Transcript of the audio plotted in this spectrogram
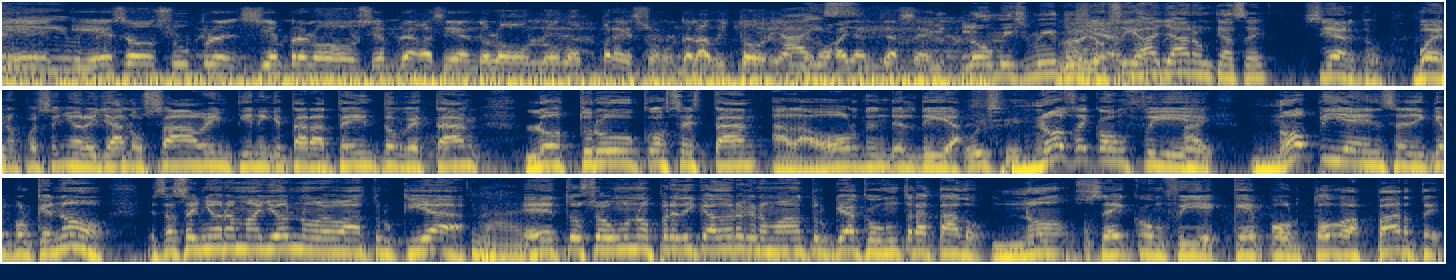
Y, y eso supre- siempre lo siempre haciendo los lo, los presos de la victoria, Ay, que no hayan sí. que hacer. Lo mismito. No, ellos sí hallaron qué hacer. Cierto. Bueno, pues señores, ya lo saben, tienen que estar atentos que están, los trucos están a la orden del día. Uy, sí. No se confíe, Ay. no piense de que porque no, esa señora mayor no me va a truquear. Claro. Estos son unos predicadores que no me van a truquear con un tratado. No se confíe que por todas partes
